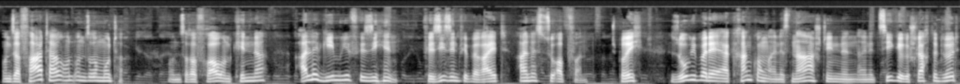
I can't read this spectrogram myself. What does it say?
unser Vater und unsere Mutter, unsere Frau und Kinder, alle geben wir für sie hin. Für sie sind wir bereit, alles zu opfern. Sprich, so wie bei der Erkrankung eines Nahestehenden eine Ziege geschlachtet wird,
